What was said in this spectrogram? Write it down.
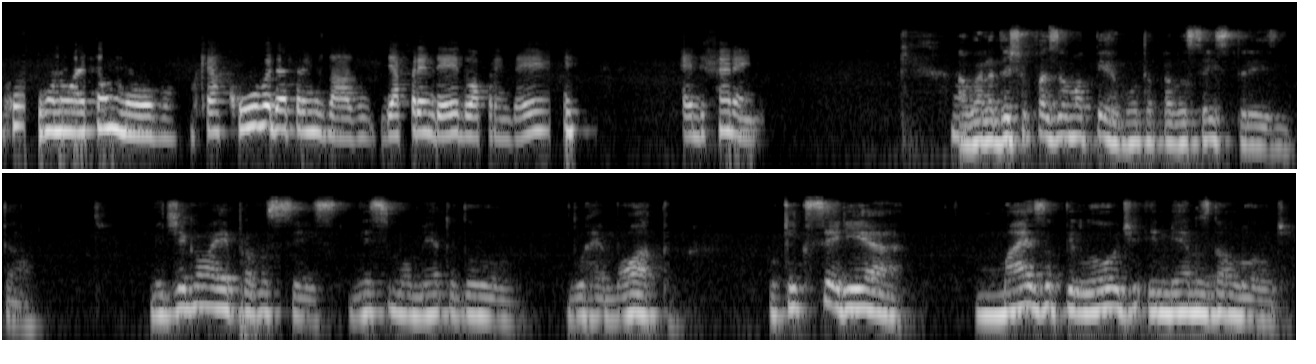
O curva não é tão novo, porque a curva de aprendizado, de aprender do aprender, é diferente. Agora, deixa eu fazer uma pergunta para vocês três, então. Me digam aí para vocês, nesse momento do, do remoto, o que, que seria mais upload e menos download?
